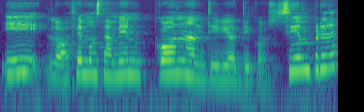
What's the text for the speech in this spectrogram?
y lo hacemos también con antibióticos. Siempre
